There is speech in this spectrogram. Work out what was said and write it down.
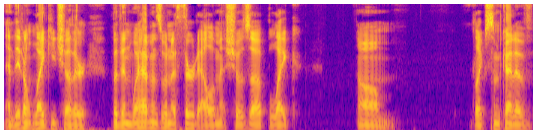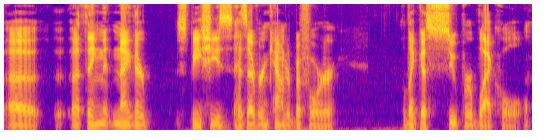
and they don't like each other. But then what happens when a third element shows up, like, um, like some kind of uh a thing that neither species has ever encountered before, like a super black hole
